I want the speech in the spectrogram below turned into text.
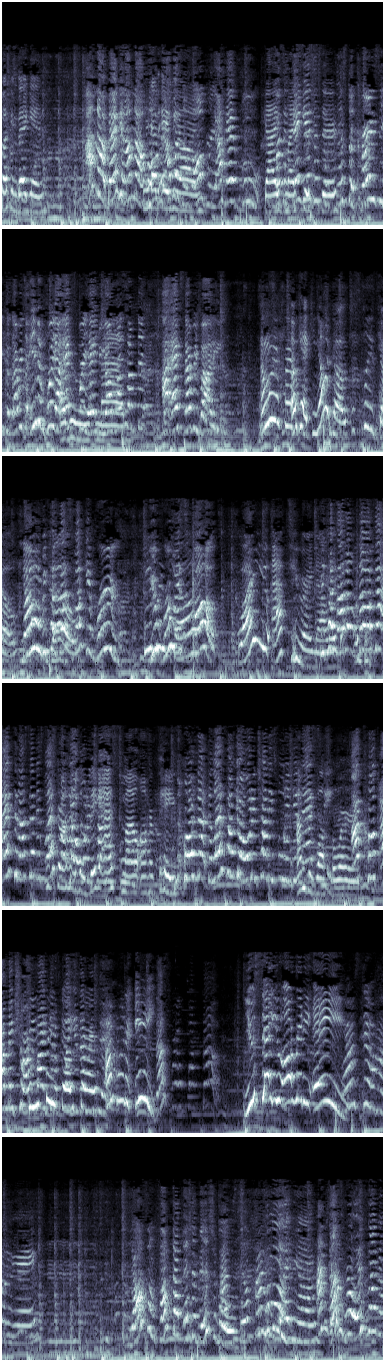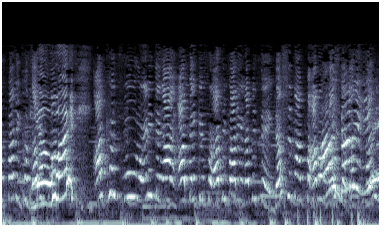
fucking begging. I'm not begging. I'm not We hungry. I wasn't Avion. hungry. I had food. Guys, but the my thing is, sister. it's the, it's the crazy because every time, even Bree, I asked Bree, hey, do y'all want something? I asked everybody. I'm for- Okay, can y'all go? Just please go. No, because Go. that's fucking rude. Please You rude as fuck. Why are you acting right now? Because Like, I don't know. okay. I'm not acting. I said this This last girl time y'all has a big Chinese ass food. smile on her face. No, I'm not. The last time y'all ordered Chinese food and didn't I'm just ask lost me. for words. I cook. I make sure Can you everybody please get a go, plate and everything. I wanna eat. That's real fucked up. You say you already ate. I'm still hungry. Y'all some fucked up individuals. I'm still hungry. Come on, Avion. That's real. It's not even funny because Yo, what? I cook food or anything. I, I it for everybody and everything. That shit not. I don't like that. That's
